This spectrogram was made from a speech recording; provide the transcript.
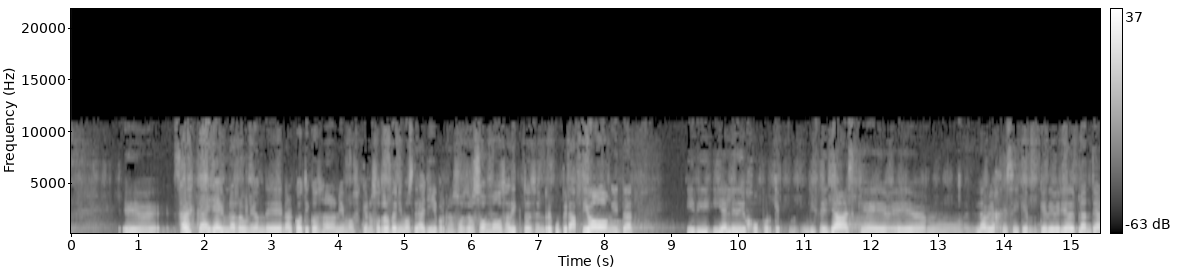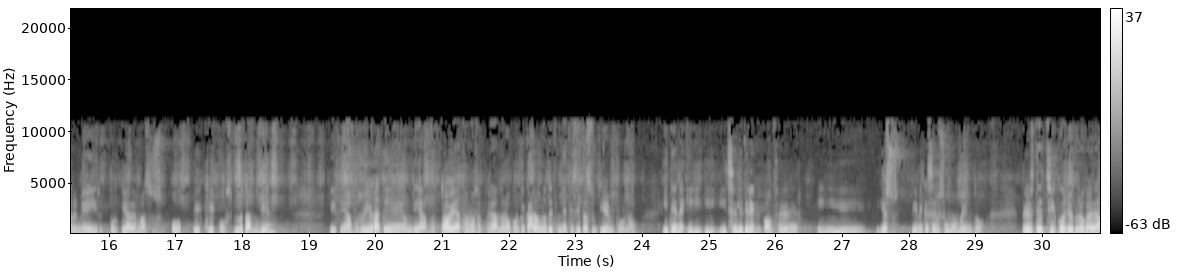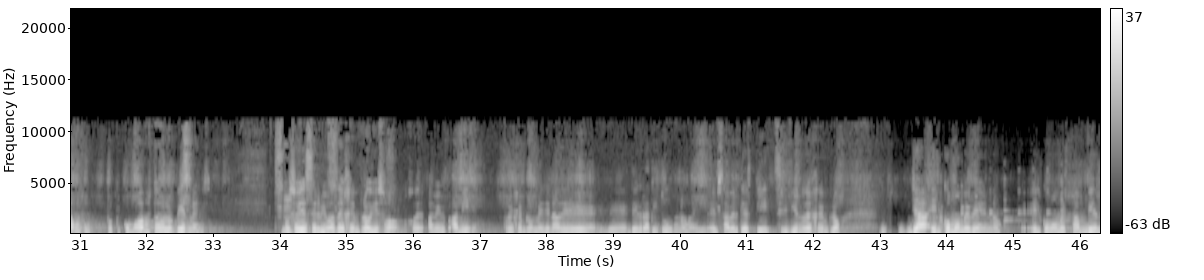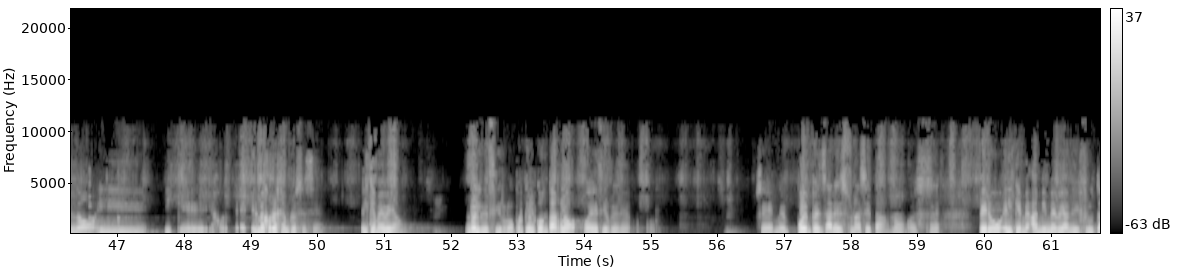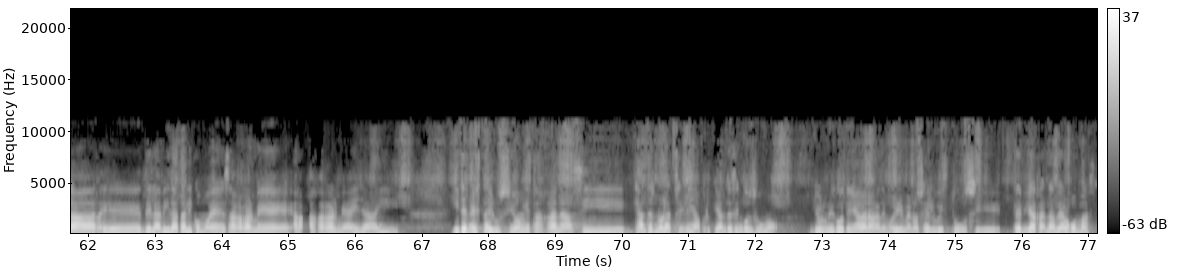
eh, ¿Sabes que ahí hay una reunión de narcóticos anónimos? Que nosotros venimos de allí, porque nosotros somos adictos en recuperación y tal. Y, él le dijo, porque dice, ya, es que eh, la verdad es que sí, que, debería de plantearme ir, porque además es que os veo tan bien. Dice, ah, pues llégate un día, pues todavía estamos esperándolo, porque cada uno necesita su tiempo, ¿no? Y, tiene, y, se le tiene que conceder, y, eso tiene que ser su momento. Pero este chico yo creo que le damos, porque como vamos todos los viernes, pues oye, servimos de ejemplo y eso, joder, a mí, a mí por ejemplo, me llena de, gratitud, ¿no? El, saber que estoy sirviendo de ejemplo, ya el cómo me ven, ¿no? El cómo me están viendo y, que, joder, el mejor ejemplo es ese, el que me vean, no el decirlo, porque el contarlo puede decir, se me pueden pensar es una seta, ¿no? Eh, pero el que a mí me vean disfrutar eh, de la vida tal y como es, agarrarme agarrarme a ella y, y tener esta ilusión, estas ganas y que antes no las tenía, porque antes en consumo yo lo único que tenía ganas de morirme. No sé, Luis, tú si tenías ganas de algo más.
